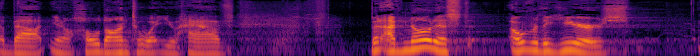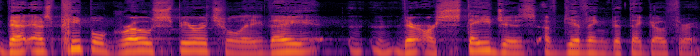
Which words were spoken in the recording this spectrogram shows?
about, you know, hold on to what you have. But I've noticed over the years that as people grow spiritually, they, there are stages of giving that they go through.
